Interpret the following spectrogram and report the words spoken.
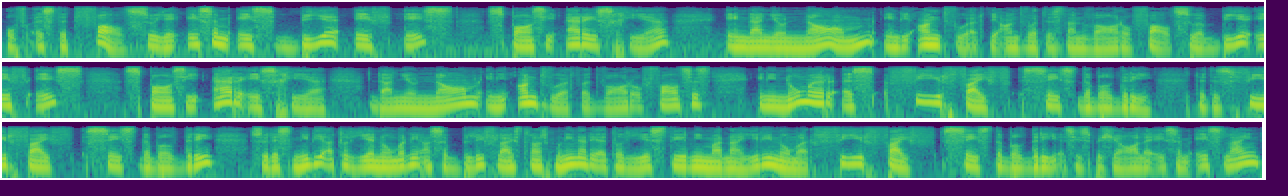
of is dit vals? So jy SMS BFS spasie RSG en dan jou naam en die antwoord. Die antwoord is dan waar of vals. So BFS spasie RSG dan jou naam en die antwoord wat waar of vals is en die nommer is 45633. Dit is 45633 nie. So dis nie die ateljee nommer nie. Asseblief luisteraars, moenie na die ateljee stuur nie, maar na hierdie nommer 45633 is die spesiale SMS lyn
